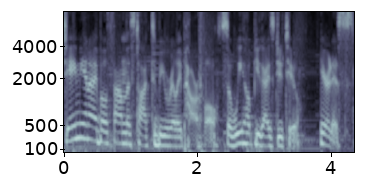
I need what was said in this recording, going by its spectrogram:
Jaime and I both found this talk to be really powerful, so we hope you guys do too. Here it is.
